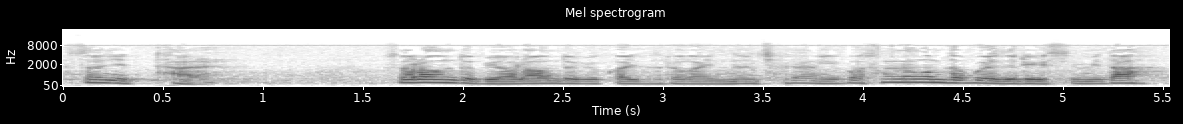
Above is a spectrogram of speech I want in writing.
차선 이탈 서라운드 뷰, 어라운드 뷰까지 들어가 있는 차량이고 성능 검사 보여드리겠습니다.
